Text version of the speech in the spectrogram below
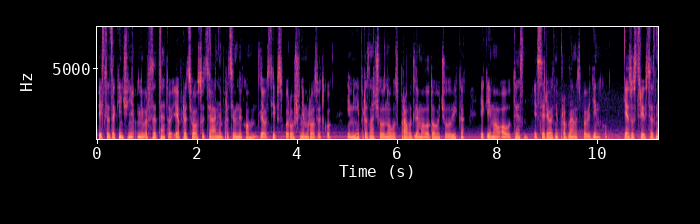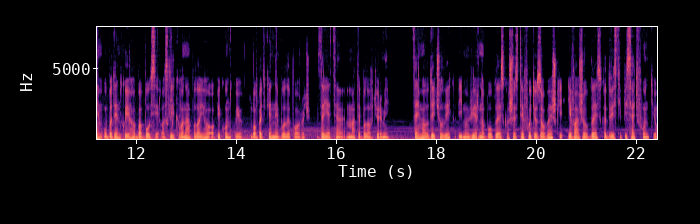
Після закінчення університету я працював соціальним працівником для осіб з порушенням розвитку, і мені призначили нову справу для молодого чоловіка, який мав аутизм і серйозні проблеми з поведінкою. Я зустрівся з ним у будинку його бабусі, оскільки вона була його опікункою, бо батьки не були поруч. Здається, мати була в тюрмі. Цей молодий чоловік, ймовірно, був близько 6 футів заввишки і важив близько 250 фунтів,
